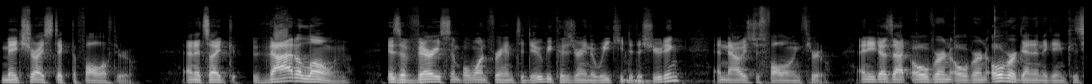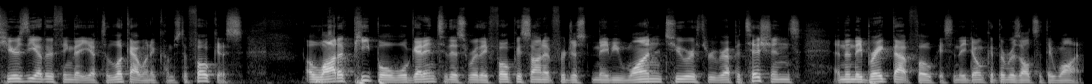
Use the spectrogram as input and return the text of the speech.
make sure I stick the follow through. And it's like that alone is a very simple one for him to do because during the week he did the shooting and now he's just following through. And he does that over and over and over again in the game. Because here's the other thing that you have to look at when it comes to focus. A lot of people will get into this where they focus on it for just maybe one, two, or three repetitions, and then they break that focus and they don't get the results that they want.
